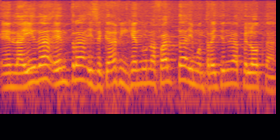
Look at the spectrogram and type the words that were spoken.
En la ida entra y se queda fingiendo una falta y Monterrey tiene la pelota.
